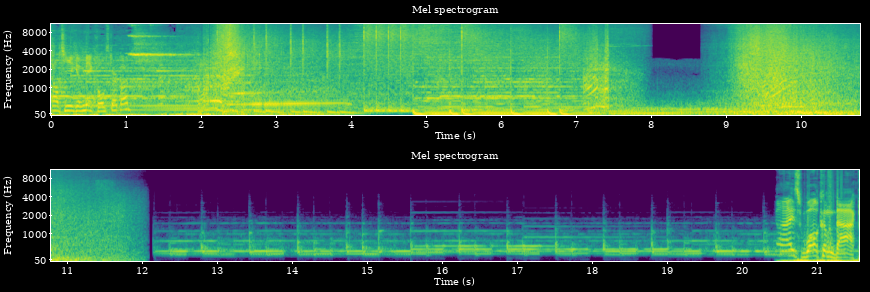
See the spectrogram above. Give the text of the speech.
LT, you giving me a cold start, bud? Guys, welcome back.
